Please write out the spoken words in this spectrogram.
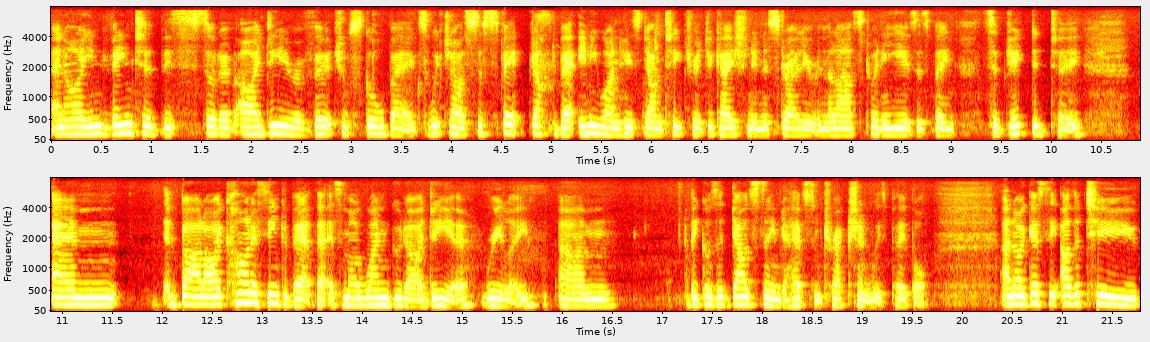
And I invented this sort of idea of virtual school bags, which I suspect just about anyone who's done teacher education in Australia in the last 20 years has been subjected to. Um, but I kind of think about that as my one good idea, really, um, because it does seem to have some traction with people. And I guess the other two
